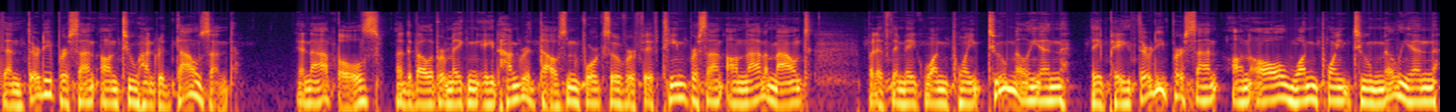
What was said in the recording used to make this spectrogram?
then 30% on 200,000. In Apple's, a developer making 800,000 forks over 15% on that amount but if they make 1.2 million, they pay 30% on all 1.2 million,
